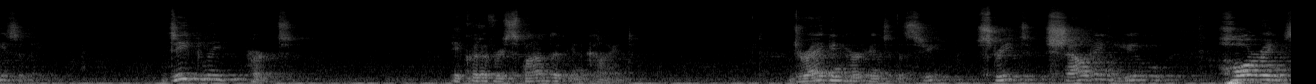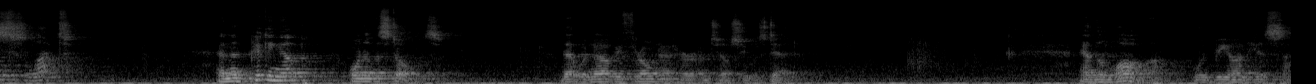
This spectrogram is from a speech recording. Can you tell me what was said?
easily, deeply hurt, he could have responded in kind, dragging her into the street shouting, You whoring slut, and then picking up one of the stones that would now be thrown at her until she was dead. And the law would be on his side.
